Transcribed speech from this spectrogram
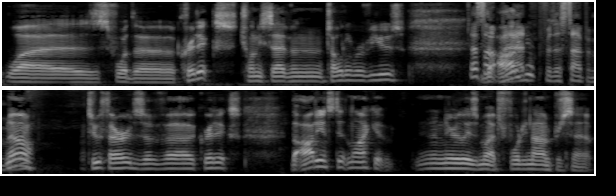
was for the critics. Twenty-seven total reviews. That's The not bad audience? for this type of movie. No, two thirds of uh, critics. The audience didn't like it nearly as much. Forty-nine percent.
